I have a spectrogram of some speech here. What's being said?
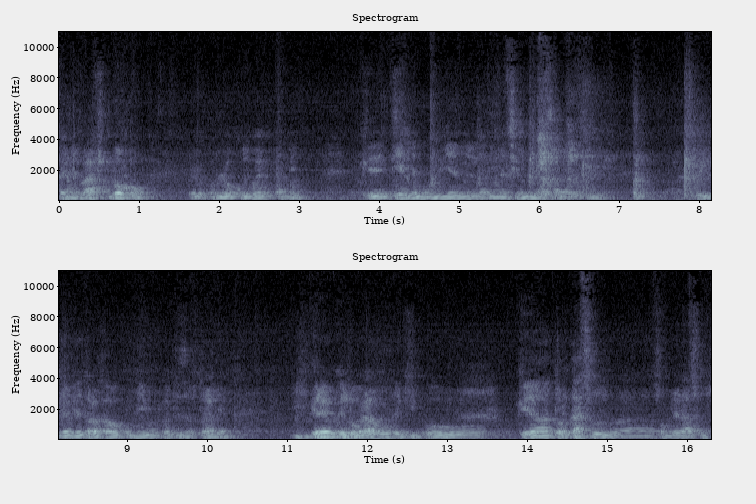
Jaime Bach, loco, pero por loco y bueno también, que entiende muy bien la dimensión de la sala de cine. Y que había trabajado conmigo en Cortes de Australia y creo que lograron un equipo que a tortazos, a sombrerazos,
